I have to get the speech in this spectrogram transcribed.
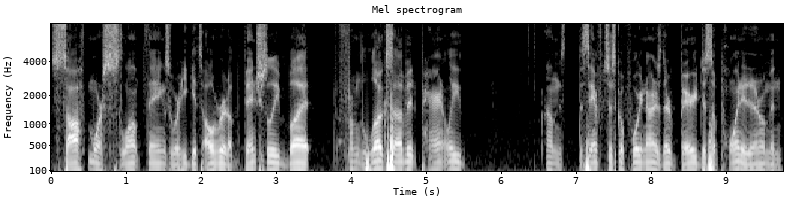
sophomore slump things where he gets over it eventually, but from the looks of it, apparently um, the San Francisco 49ers, they're very disappointed in him and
